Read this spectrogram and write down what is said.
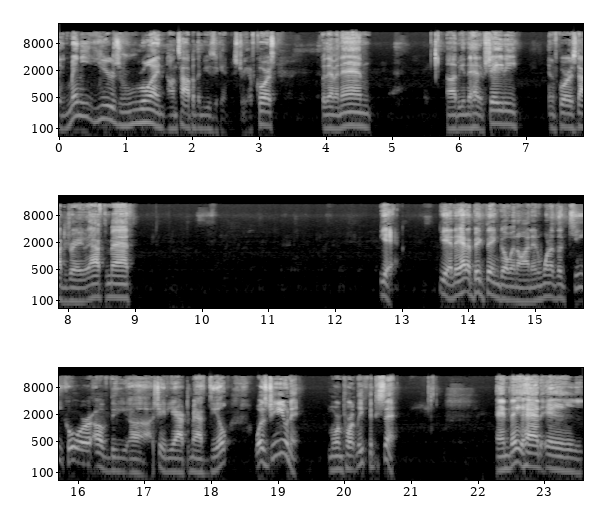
like many years run on top of the music industry. Of course, with Eminem uh, being the head of Shady, and of course Dr. Dre with Aftermath. Yeah. Yeah, they had a big thing going on. And one of the key core of the uh, Shady Aftermath deal was G Unit. More importantly, 50 Cent. And they had a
